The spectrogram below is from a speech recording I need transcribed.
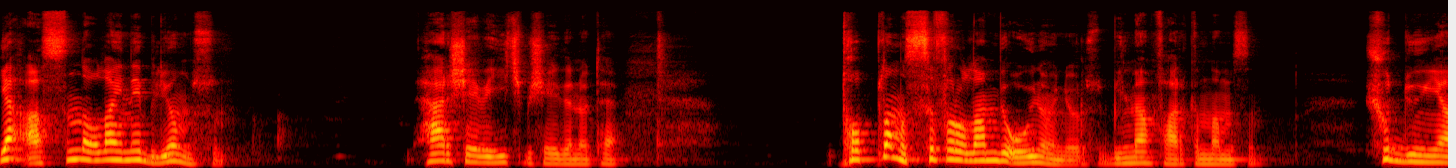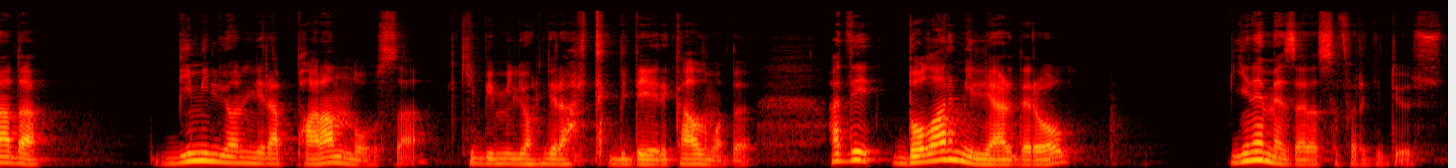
Ya aslında olay ne biliyor musun? Her şey ve hiçbir şeyden öte. Toplamı sıfır olan bir oyun oynuyoruz. Bilmem farkında mısın? Şu dünyada 1 milyon lira paran da olsa ki 1 milyon lira artık bir değeri kalmadı. Hadi dolar milyarderi ol. Yine mezara sıfır gidiyorsun.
